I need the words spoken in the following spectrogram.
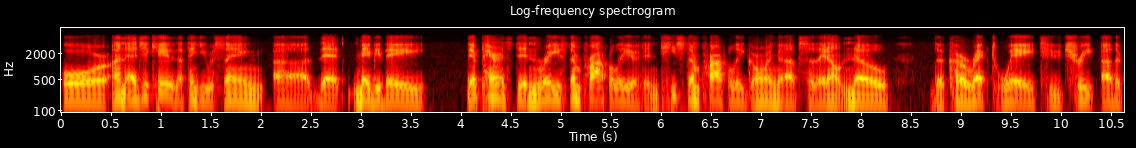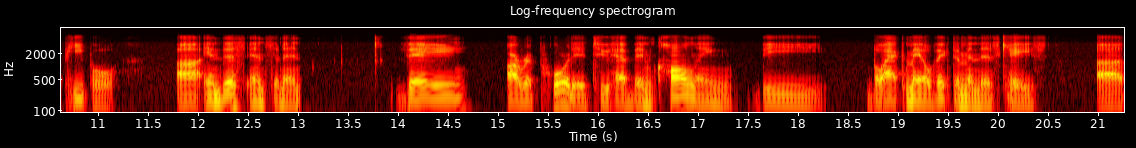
or uneducated. I think you were saying uh, that maybe they their parents didn't raise them properly or didn't teach them properly growing up, so they don't know the correct way to treat other people. Uh, in this incident, they are reported to have been calling the black male victim in this case uh,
